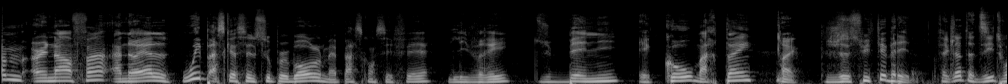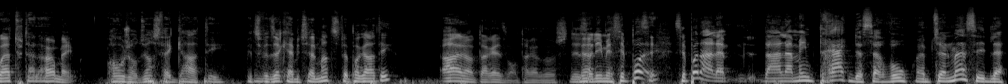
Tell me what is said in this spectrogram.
Comme un enfant à Noël, oui parce que c'est le Super Bowl, mais parce qu'on s'est fait livrer du Benny Echo. Martin, Ouais. je suis fébrile. Fait que là, tu as dit, toi, tout à l'heure, ben, oh, aujourd'hui, on se fait gâter. Mais tu veux dire qu'habituellement, tu te fais pas gâter? Ah non, t'as raison, t'as raison. Je suis désolé, Non, mais c'est pas, c'est- pas dans la, dans la même traque de cerveau. Habituellement, c'est de la, de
